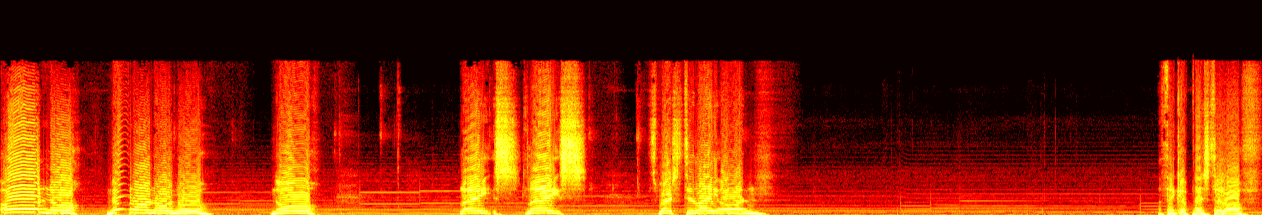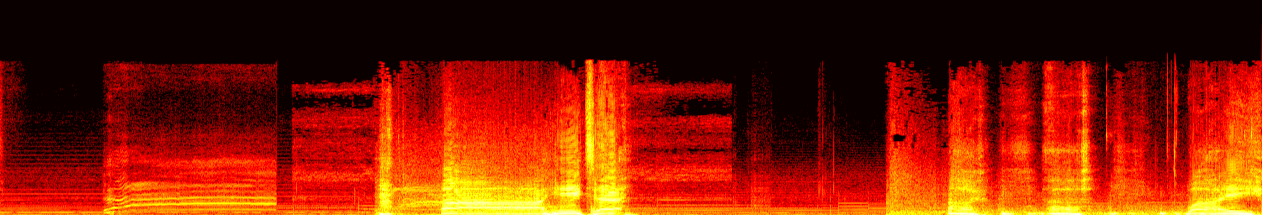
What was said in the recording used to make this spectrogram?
Oh, no. No, no, no, no. No. Lights, lights. Switch the light on. I think I pissed it off. Ah, I hate it. Oh. Why?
